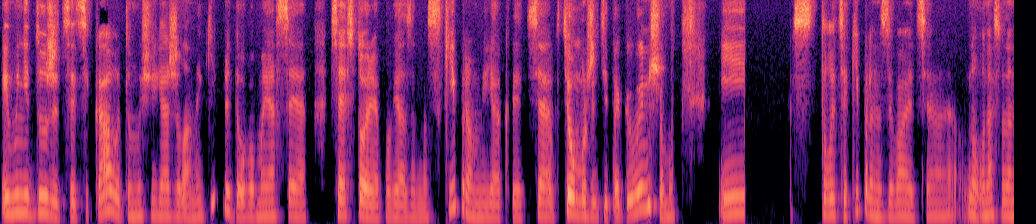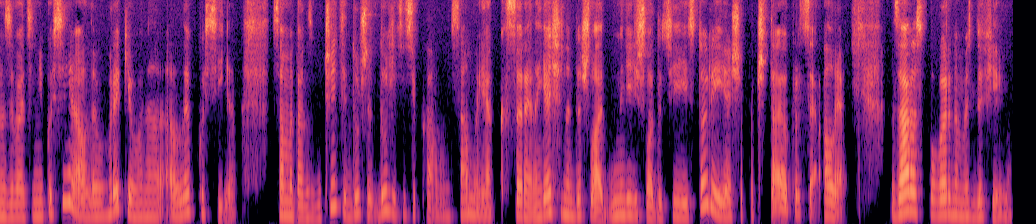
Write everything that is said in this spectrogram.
І мені дуже це цікаво, тому що я жила на Кіпрі довго. Моя все, вся історія пов'язана з Кіпром, як ця в цьому житті, так і в іншому. І столиця Кіпра називається, ну, у нас вона називається Нікосія, але у греків вона Левкосія. Саме так звучить і дуже, дуже це цікаво, саме як сирена. Я ще не дійшла, не дійшла до цієї історії, я ще почитаю про це, але зараз повернемось до фільму.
